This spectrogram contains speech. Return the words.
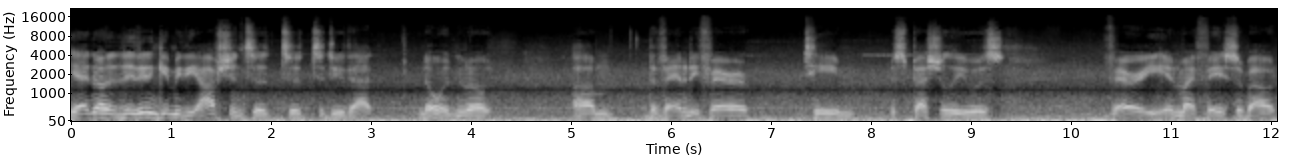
Yeah, no, they didn't give me the option to, to, to do that. No, you know, um, the Vanity Fair team especially was very in my face about,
